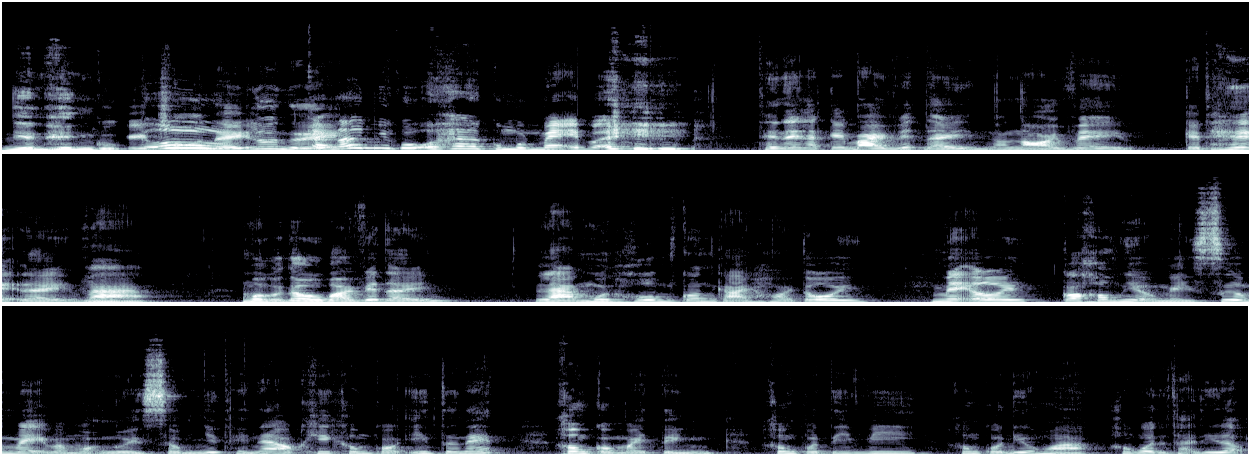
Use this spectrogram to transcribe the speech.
điển hình của cái ừ, chỗ đấy luôn rồi đấy cảm giác như của hai là cùng một mẹ vậy. Thế nên là cái bài viết đấy nó nói về cái thế hệ đấy và ừ Mở đầu bài viết đấy là một hôm con gái hỏi tôi Mẹ ơi, con không hiểu ngày xưa mẹ và mọi người sống như thế nào khi không có internet, không có máy tính, không có tivi, không có điều hòa, không có điện thoại di động.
